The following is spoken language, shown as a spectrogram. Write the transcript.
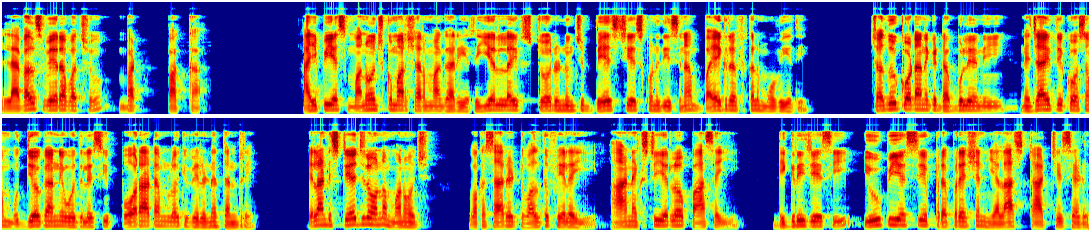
లెవెల్స్ వేరవచ్చు బట్ పక్కా. ఐపీఎస్ మనోజ్ కుమార్ శర్మ గారి రియల్ లైఫ్ స్టోరీ నుంచి బేస్ చేసుకుని తీసిన బయోగ్రఫికల్ మూవీ ఇది. చదువుకోవడానికి డబ్బు లేని నిజాయితీ కోసం ఉద్యోగాన్ని వదిలేసి పోరాటంలోకి వెళ్ళిన తండ్రి. ఇలాంటి స్టేజ్లో ఉన్న మనోజ్ ఒకసారి ట్వెల్త్ ఫెయిల్ అయ్యి ఆ నెక్స్ట్ ఇయర్లో పాస్ అయ్యి డిగ్రీ చేసి యూపీఎస్సీ ప్రిపరేషన్ ఎలా స్టార్ట్ చేశాడు?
